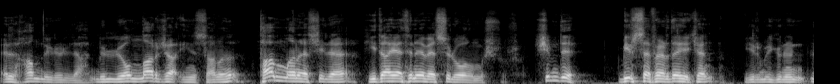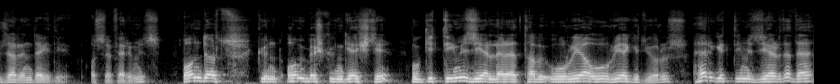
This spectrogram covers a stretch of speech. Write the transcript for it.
elhamdülillah milyonlarca insanı tam manasıyla hidayetine vesile olmuştur. Şimdi bir seferdeyken 20 günün üzerindeydi o seferimiz. 14 gün, 15 gün geçti. Bu gittiğimiz yerlere tabi uğruya uğruya gidiyoruz. Her gittiğimiz yerde de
